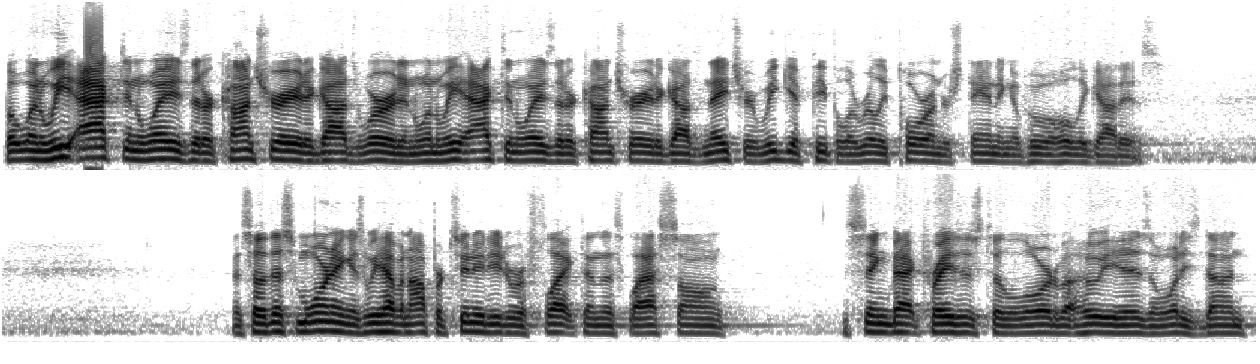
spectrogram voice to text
But when we act in ways that are contrary to God's word, and when we act in ways that are contrary to God's nature, we give people a really poor understanding of who a holy God is. And so this morning, as we have an opportunity to reflect in this last song, and sing back praises to the Lord about who He is and what He's done,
